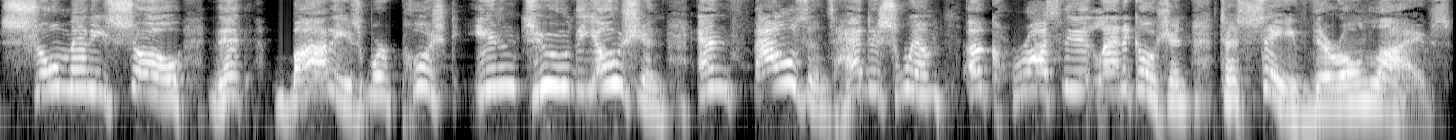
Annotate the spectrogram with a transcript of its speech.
so many so that bodies were pushed into the ocean and thousands had to swim across the Atlantic Ocean to save their own lives.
